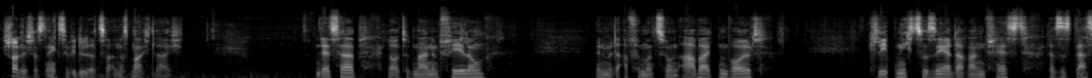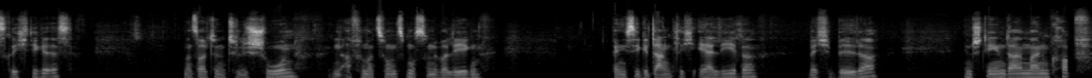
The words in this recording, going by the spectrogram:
Schaut euch das nächste Video dazu an, das mache ich gleich. Und deshalb lautet meine Empfehlung, wenn ihr mit Affirmationen arbeiten wollt, klebt nicht so sehr daran fest, dass es das Richtige ist. Man sollte natürlich schon in Affirmationsmustern überlegen, wenn ich sie gedanklich erlebe, welche Bilder entstehen da in meinem Kopf.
